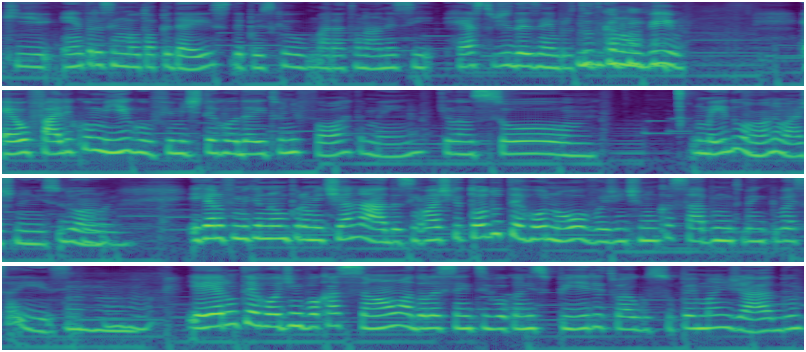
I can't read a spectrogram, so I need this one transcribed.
que entra assim no meu top 10, depois que eu maratonar nesse resto de dezembro, tudo que eu não vi, é o Fale Comigo, o filme de terror da A24 também, que lançou no meio do ano, eu acho, no início do ano. E que era um filme que não prometia nada, assim. Eu acho que todo terror novo a gente nunca sabe muito bem o que vai sair, assim. E aí era um terror de invocação, adolescentes invocando espírito, algo super manjado.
